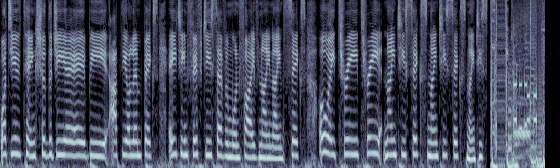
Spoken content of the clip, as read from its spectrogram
What do you think? Should the GAA be at the Olympics? 1850 715 996 083 396 96 96.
